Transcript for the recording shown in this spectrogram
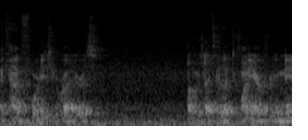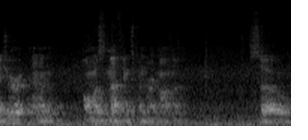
I counted 42 writers, of which I'd say like 20 are pretty major, and almost nothing's been written on them. So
